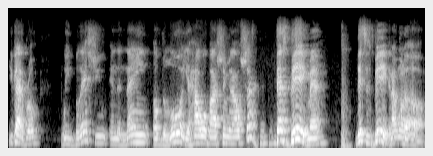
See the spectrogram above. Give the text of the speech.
You got it, bro. We bless you in the name of the Lord Yahweh by Shema Shai. That's big, man. This is big, and I want to uh,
